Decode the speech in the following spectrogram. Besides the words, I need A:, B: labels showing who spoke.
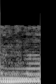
A: my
